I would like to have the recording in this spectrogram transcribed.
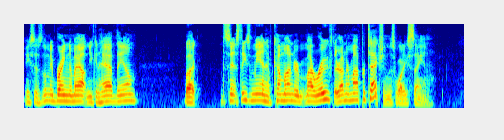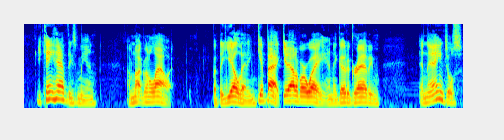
He says, Let me bring them out and you can have them. But since these men have come under my roof, they're under my protection, that's what he's saying. You can't have these men. I'm not going to allow it. But they yell at him, Get back, get out of our way. And they go to grab him. And the angels,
